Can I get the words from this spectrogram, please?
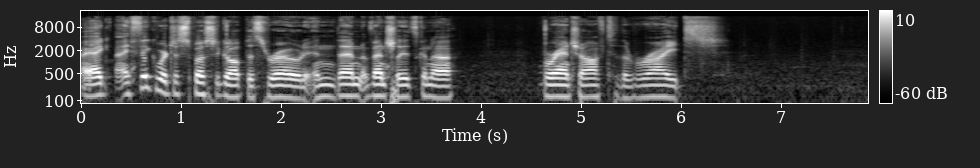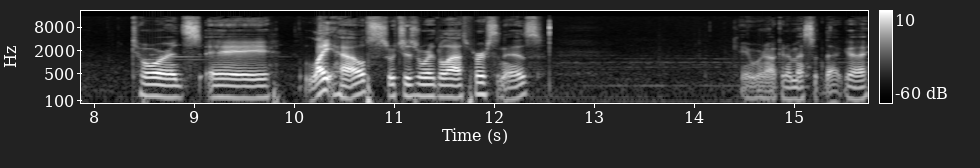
I, I think we're just supposed to go up this road, and then eventually it's gonna branch off to the right towards a lighthouse, which is where the last person is. Okay, we're not gonna mess with that guy.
